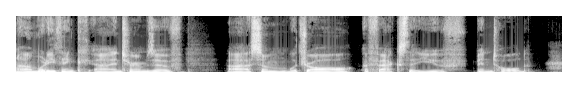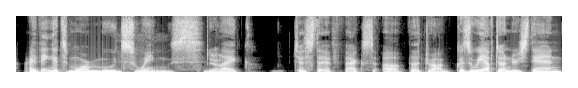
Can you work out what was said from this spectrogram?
Um, what do you think uh, in terms of uh, some withdrawal effects that you've been told? I think it's more mood swings, Yeah. like just the effects of the drug. Because we have to understand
